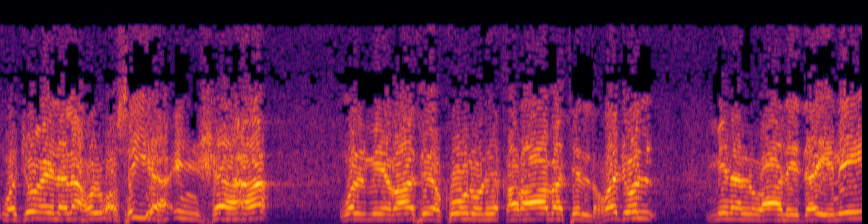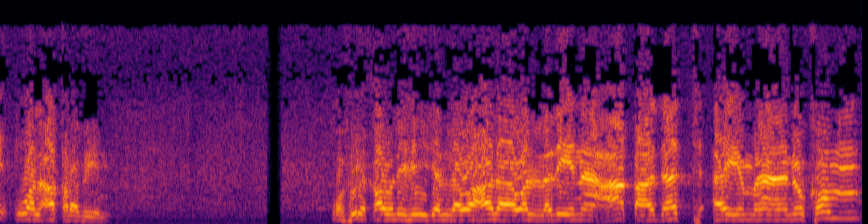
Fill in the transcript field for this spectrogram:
وجعل له الوصية إن شاء والميراث يكون لقرابة الرجل من الوالدين والأقربين. وفي قوله جل وعلا والذين عقدت أيمانكم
